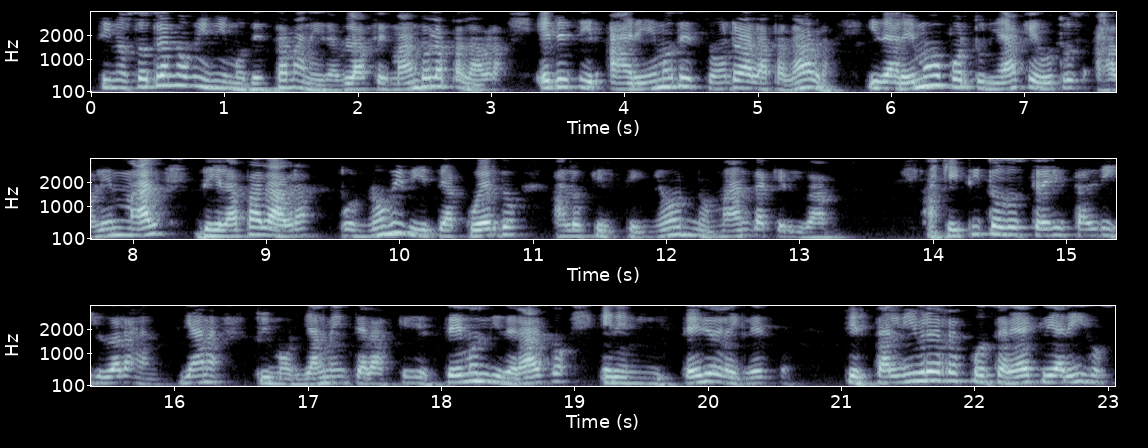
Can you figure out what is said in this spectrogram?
Si nosotras no vivimos de esta manera, blasfemando la palabra, es decir, haremos deshonra a la palabra y daremos oportunidad a que otros hablen mal de la palabra, por no vivir de acuerdo a lo que el Señor nos manda que vivamos. Aquí Tito 2.3 está dirigido a las ancianas, primordialmente a las que ejercemos liderazgo en el ministerio de la iglesia. Si estás libre de responsabilidad de criar hijos,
